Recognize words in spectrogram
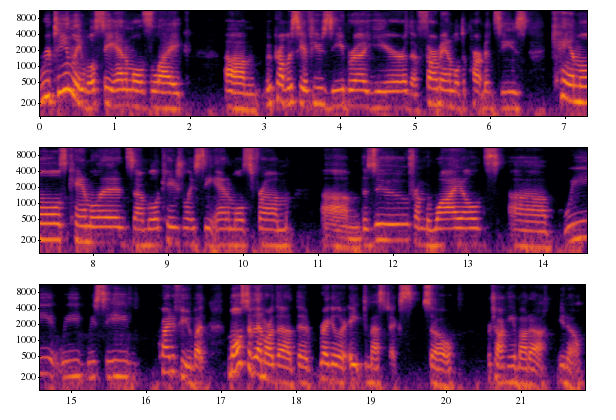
routinely we'll see animals like, um, we probably see a few zebra a year. The farm animal department sees camels, camelids. Um, we'll occasionally see animals from um, the zoo, from the wilds. Uh, we, we, we see quite a few, but most of them are the, the regular eight domestics. So we're talking about a, you know,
